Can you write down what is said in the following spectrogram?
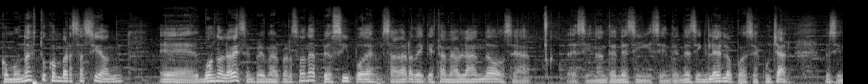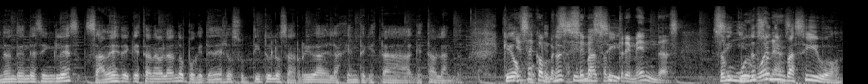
como no es tu conversación, eh, vos no la ves en primera persona, pero sí podés saber de qué están hablando. O sea, eh, si no entendés, si, si entendés inglés, lo puedes escuchar. Pero si no entendés inglés, sabés de qué están hablando porque tenés los subtítulos arriba de la gente que está, que está hablando. Que, Y ojo, esas que no es conversaciones son tremendas. Son Sí, y muy no son invasivos.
